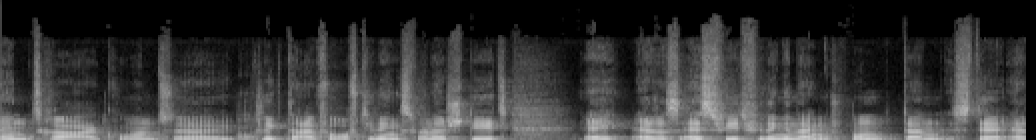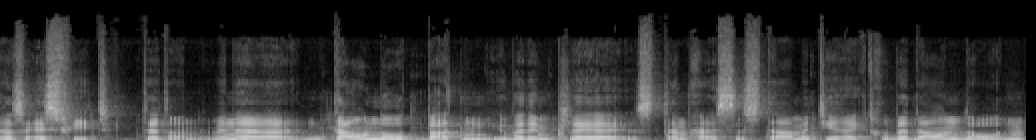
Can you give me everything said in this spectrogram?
Eintrag und äh, klickt einfach auf die Links, wenn da steht, ey, RSS-Feed für den Gedankensprung, dann ist der RSS-Feed da drin. Wenn da ein Download-Button über dem Player ist, dann heißt es damit direkt drüber downloaden.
